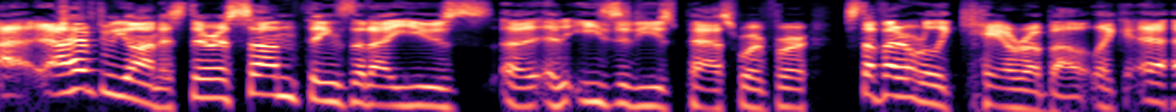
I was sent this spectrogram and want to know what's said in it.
I, I, have to be honest. There are some things that I use uh, an easy to use password for stuff I don't really care about, like uh,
